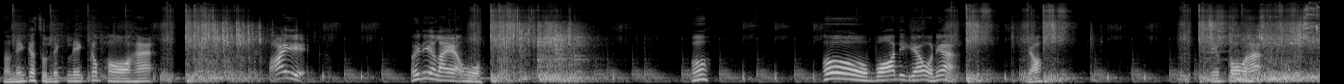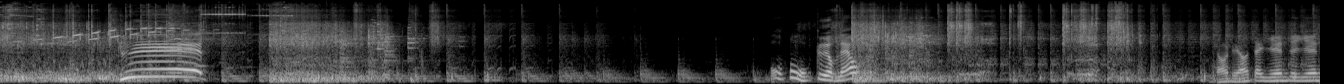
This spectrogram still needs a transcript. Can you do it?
เราเน้นกระสุนเล็ก ๆ ก็พอฮะ ไป เฮ้ย นี่อะไรอะ โอ้โหโอ้โอ้บอสอีกแล้วเหรอเนี่ย เดี๋ยวเตรียมตัวฮะ โอ้โห เกือบแล้ว เดี๋ยวเดี๋ยวใจเย็นใจเย็น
